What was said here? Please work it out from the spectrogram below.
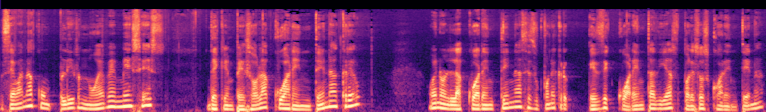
se van a cumplir 9 meses de que empezó la cuarentena, creo. Bueno, la cuarentena se supone que es de 40 días, por eso es cuarentena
